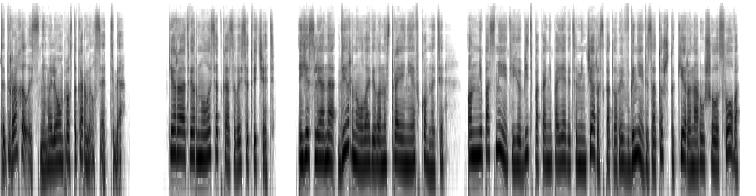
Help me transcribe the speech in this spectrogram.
«Ты трахалась с ним или он просто кормился от тебя?» Кира отвернулась, отказываясь отвечать. Если она верно уловила настроение в комнате, он не посмеет ее бить, пока не появится Минчарос, который в гневе за то, что Кира нарушила слово,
